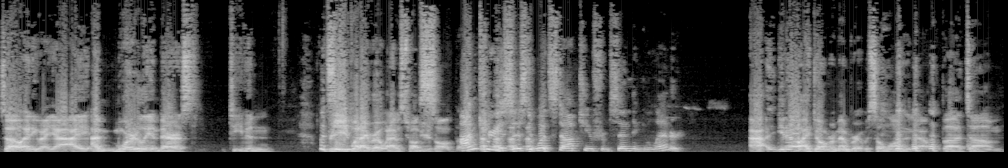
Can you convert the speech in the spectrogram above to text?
So anyway, yeah, I, I'm mortally embarrassed to even but read see, what I wrote when I was 12 years old. But. I'm curious as to what stopped you from sending the letter. Uh, you know, I don't remember. It was so long ago. but um,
